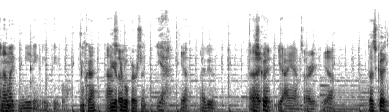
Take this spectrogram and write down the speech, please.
and I like meeting new people. okay, Uh, you're so- a people person. Yeah, yeah, I do. That's I- good. I- yeah, I am. Sorry. Yeah. That's good.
